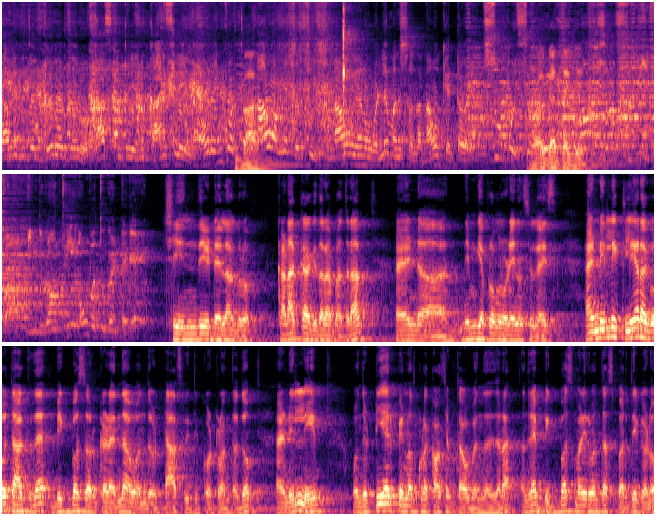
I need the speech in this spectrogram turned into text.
ಗಾಬರಿ ಬಿದ್ದೋಗಿ ಬೇರೆಯವ್ರದವರು ಕಾಸು ಕೊಟ್ಟರೆ ಏನು ಕಾಣಿಸ್ಲೇ ಇಲ್ಲ. ಅವ್ರು ಹೆಂಗೆ ಕೊಡ್ತಾರೆ. ನಾವು ಹಂಗೆ ಕೊಡ್ತೀವಿ. ನಾವು ಏನು ಒಳ್ಳೆ ಮನಸ್ಸಲ್ಲ ನಾವು ಕೆಟ್ಟವರೇ. ಸೂಪರ್ ಇಂದು ರಾತ್ರಿ ಒಂಬತ್ತು ಗಂಟೆಗೆ ಚಿಂದಿ ಡೈಲಾಗ್ರು ಖಡಕ್ ಆಗಿದ್ದಾರೆ ಮಾತ್ರ? ಆ್ಯಂಡ್ ನಿಮಗೆ ಪ್ರೋಮೋ ನೋಡಿ ಅನ್ನಿಸ್ತು ಗೈಸ್ ಆ್ಯಂಡ್ ಇಲ್ಲಿ ಕ್ಲಿಯರಾಗಿ ಗೊತ್ತಾಗ್ತದೆ ಬಿಗ್ ಬಾಸ್ ಅವ್ರ ಕಡೆಯಿಂದ ಒಂದು ಟಾಸ್ಕ್ ರೀತಿ ಕೊಟ್ಟಿರುವಂಥದ್ದು ಆ್ಯಂಡ್ ಇಲ್ಲಿ ಒಂದು ಟಿ ಆರ್ ಪಿ ಅನ್ನೋದು ಕೂಡ ಕಾನ್ಸೆಪ್ಟ್ ತಗೊಬಂದಿದ್ದಾರೆ ಅಂದರೆ ಬಿಗ್ ಬಾಸ್ ಮಾಡಿರುವಂಥ ಸ್ಪರ್ಧಿಗಳು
